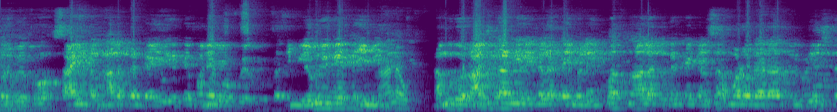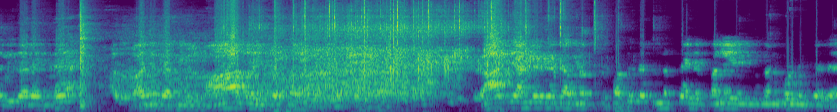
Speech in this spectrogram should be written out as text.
ಬರಬೇಕು ಸಾಯಂಕಾಲ ನಾಲ್ಕು ಗಂಟೆ ಐದು ಗಂಟೆ ಮನೆಗೆ ಹೋಗ್ಬೇಕು ನಿಮ್ಗೆ ಎವ್ರಿಡೇ ಟೈಮ್ ಇದೆ. ನಮಗೂ ರಾಜಕಾರಣಿಗಳಿಗೆಲ್ಲ ಟೈಮ್ ಇಲ್ಲ. ಇಪ್ಪತ್ನಾಲ್ಕು ಗಂಟೆ ಕೆಲಸ ಮಾಡೋರು ಯಾರಾದ್ರೂ ಈ ದೇಶದಲ್ಲಿ ಇದ್ದಾರೆ ಅಂದ್ರೆ ಅದು ರಾಜಕಾರಣಿಗಳು ಮಾತ್ರ ಇಪ್ಪತ್ನಾಲ್ಕು ಗಂಟೆ ರಾತ್ರಿ ಹನ್ನೆರಡು ಗಂಟೆ ಹತ್ತು ಪಕ್ಕದ ನಗ್ತಾ ಇದೆ ತಲೆ ನಿಮ್ಗೆ ಅನ್ಕೊಂಡು ನಿಂತ ಇದೆ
